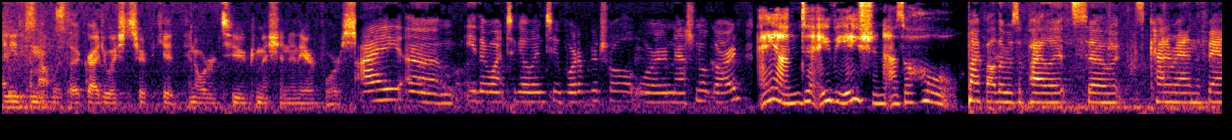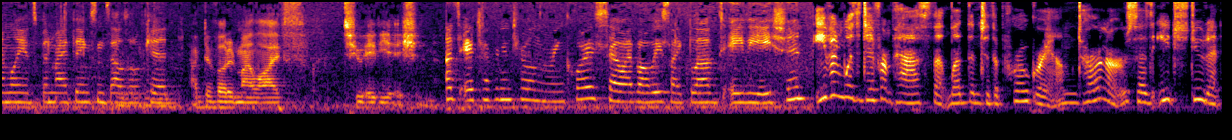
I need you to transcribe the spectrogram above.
I need to come out with a graduation certificate in order to commission in the Air Force. I um, either want to go into Border Patrol or National Guard. And to aviation as a whole. My father was a pilot, so it's kind of ran in the family. It's been my thing since I was a little kid. I've devoted my life to aviation. I was air traffic control in the Marine Corps, so I've always like loved aviation. Even with different paths that led them to the program, Turner says each student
